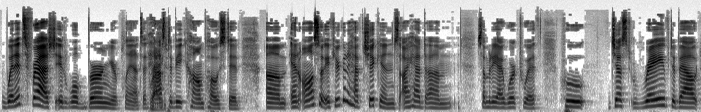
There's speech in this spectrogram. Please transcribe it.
When it's fresh, it will burn your plants. It has Right. to be composted. Um, and also, if you're going to have chickens, I had um, somebody I worked with who just raved about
